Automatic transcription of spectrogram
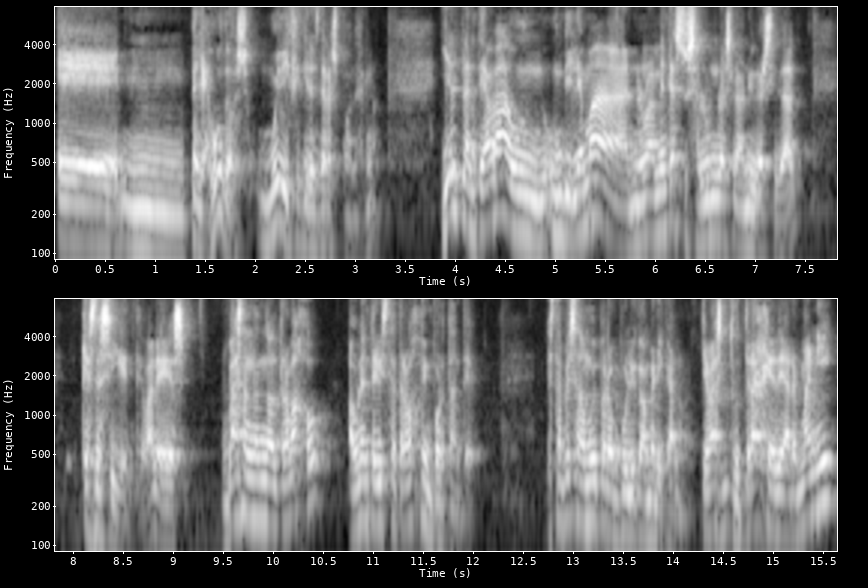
eh, mm, peleagudos, muy difíciles de responder. ¿no? Y él planteaba un, dilema normalmente a sus alumnos en la universidad, que es el siguiente, ¿vale? Vas andando al trabajo, a una entrevista de trabajo importante está pensado muy para un público americano. Llevas tu traje de Armani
